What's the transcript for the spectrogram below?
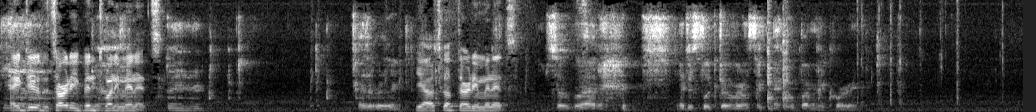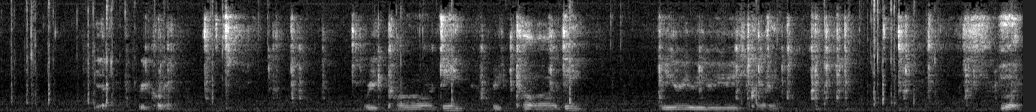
Hey dude, it's already been 20 minutes. Is it really? Yeah, let's go 30 minutes. I'm so glad. I just looked over. I was like, I hope I'm recording. Yeah, recording. Recording, recording, re re re recording. Look,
